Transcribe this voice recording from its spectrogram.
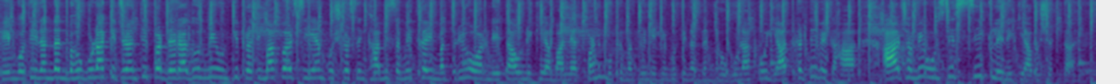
हेमवती नंदन बहुगुणा की जयंती पर देहरादून में उनकी प्रतिमा पर सीएम पुष्कर सिंह धामी समेत कई मंत्रियों और नेताओं ने किया माल्यार्पण। मुख्यमंत्री ने हेमवती नंदन बहुगुणा को याद करते हुए कहा, आज हमें उनसे सीख लेने की आवश्यकता है।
